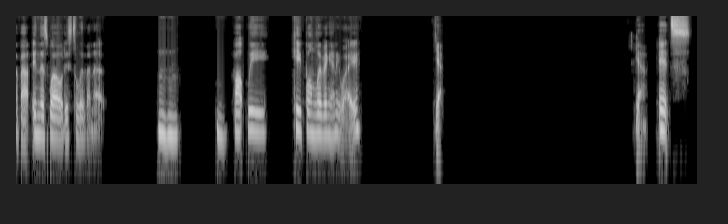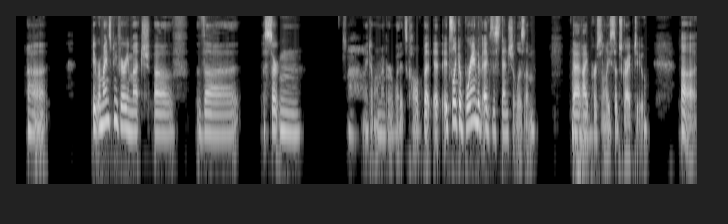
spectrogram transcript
about in this world is to live in it. Mm-hmm. But we keep on living anyway. Yeah. Yeah. It's, uh, it reminds me very much of the a certain, uh, I don't remember what it's called, but it, it's like a brand of existentialism that I Mhm. personally subscribe to. Uh,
